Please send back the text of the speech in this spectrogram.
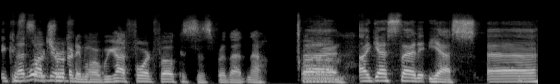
That's not true anymore. We got Ford Focuses for that now. But, Uh, um, I guess that yes, uh,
